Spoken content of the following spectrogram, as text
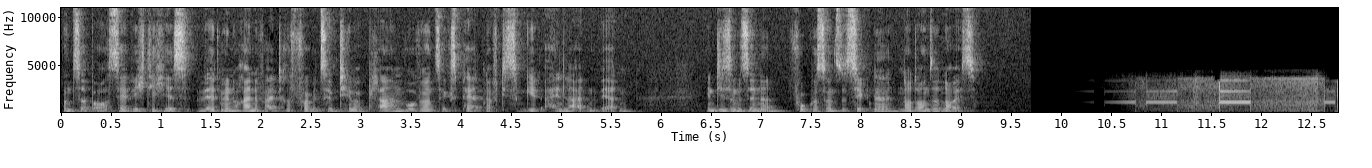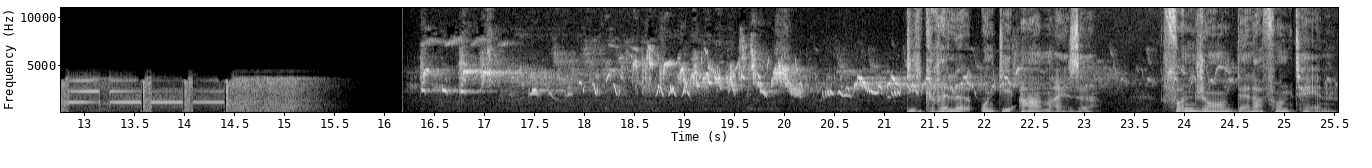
uns aber auch sehr wichtig ist, werden wir noch eine weitere Folge zum Thema planen, wo wir uns Experten auf diesem Gebiet einladen werden. In diesem Sinne, focus on the signal, not on the noise. Die Grille und die Ameise von Jean de La Fontaine.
